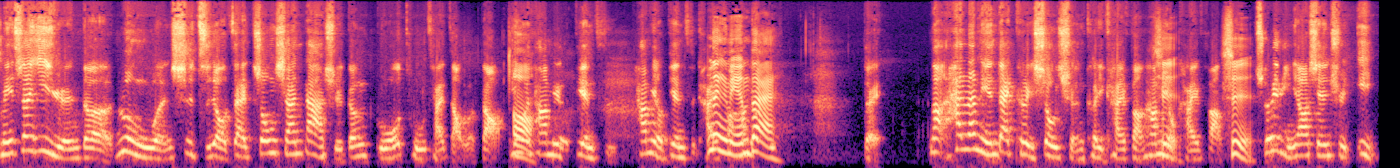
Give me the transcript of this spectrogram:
梅珍议员的论文是只有在中山大学跟国图才找得到，因为他没有电子，他没有电子开放。那个年代，对，那他那年代可以授权可以开放，他没有开放，是，所以你要先去印，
